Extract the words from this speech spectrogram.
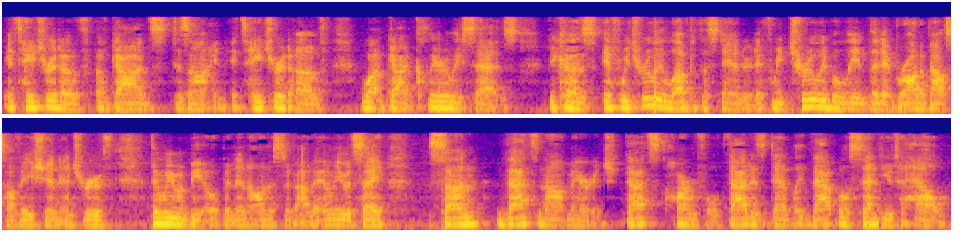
It's hatred of of God's design. It's hatred of what God clearly says. Because if we truly loved the standard, if we truly believed that it brought about salvation and truth, then we would be open and honest about it, and we would say, son, that's not marriage. That's harmful. That is deadly. That will send you to hell.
